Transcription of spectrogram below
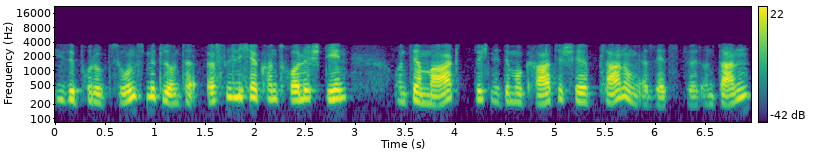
diese Produktionsmittel unter öffentlicher Kontrolle stehen und der Markt durch eine demokratische Planung ersetzt wird. Und dann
